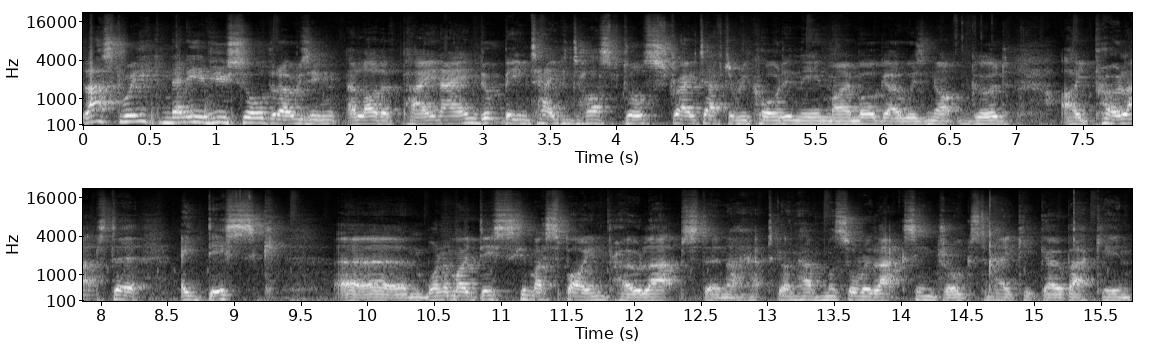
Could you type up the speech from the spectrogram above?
Last week, many of you saw that I was in a lot of pain. I ended up being taken to hospital straight after recording the In My Mug. I was not good. I prolapsed a, a disc. Um, one of my discs in my spine prolapsed, and I had to go and have muscle relaxing drugs to make it go back in.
